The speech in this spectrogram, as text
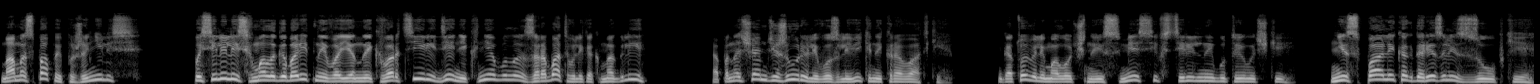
Мама с папой поженились, Поселились в малогабаритной военной квартире, денег не было, зарабатывали как могли, а по ночам дежурили возле Викиной кроватки. Готовили молочные смеси в стерильные бутылочки. Не спали, когда резались зубки.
